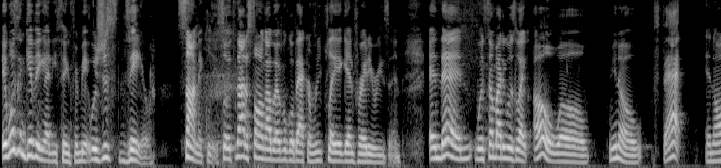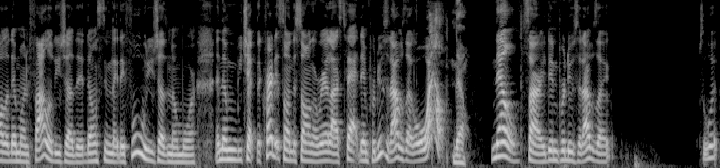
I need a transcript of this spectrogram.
It wasn't giving anything for me. It was just there sonically. So it's not a song I would ever go back and replay again for any reason. And then when somebody was like, "Oh, well, you know, Fat and all of them unfollowed each other. It don't seem like they fool with each other no more." And then when we checked the credits on the song and realized Fat didn't produce it, I was like, wow. No. No, sorry, didn't produce it." I was like, "So what?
